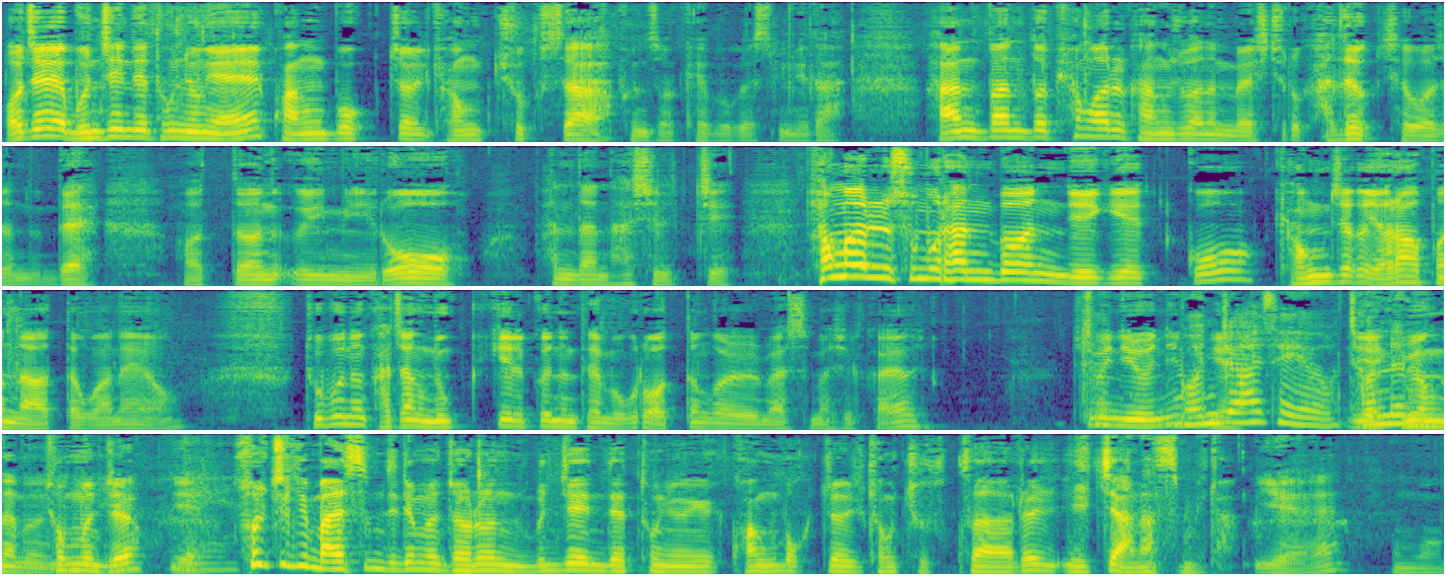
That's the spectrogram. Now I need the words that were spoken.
어제 문재인 대통령의 광복절 경축사 분석해 보겠습니다. 한반도 평화를 강조하는 메시지로 가득 채워졌는데 어떤 의미로 판단하실지 평화를 21번 얘기했고 경제가 19번 나왔다고 하네요. 두 분은 가장 눈길 끄는 대목으로 어떤 걸 말씀하실까요? 최민 의원님 먼저 예. 하세요. 예, 저는 예, 김영남 의원님. 전 문제요? 예. 네. 솔직히 말씀드리면 저는 문재인 대통령의 광복절 경축사를 읽지 않았습니다. 예. 뭐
